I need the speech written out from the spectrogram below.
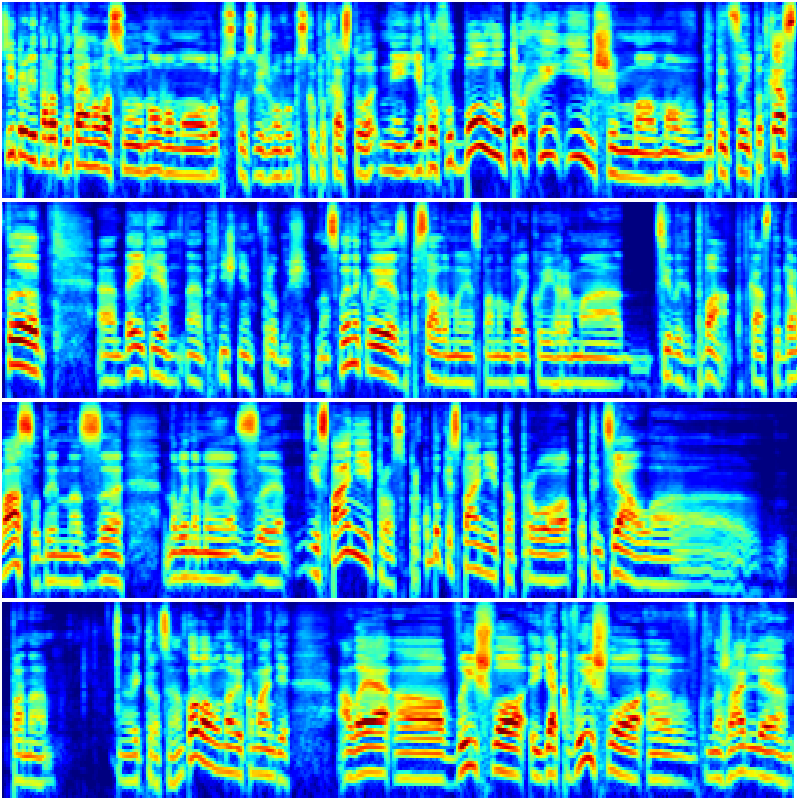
Всім привіт, народ! Вітаємо вас у новому випуску, свіжому випуску подкасту Єврофутбол. Трохи іншим мав бути цей подкаст. Е, деякі е, технічні труднощі у нас виникли. Записали ми з паном Бойко Ігорем цілих два подкасти для вас: один з новинами з Іспанії про суперкубок Іспанії та про потенціал пана Віктора Циганкова у новій команді. Але е, вийшло як вийшло, е, на жаль, е,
